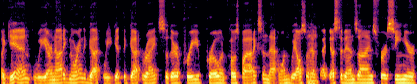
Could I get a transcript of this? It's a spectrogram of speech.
again, we are not ignoring the gut. We get the gut right. So there are pre, pro, and postbiotics in that one. We also mm-hmm. have digestive enzymes for a senior,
